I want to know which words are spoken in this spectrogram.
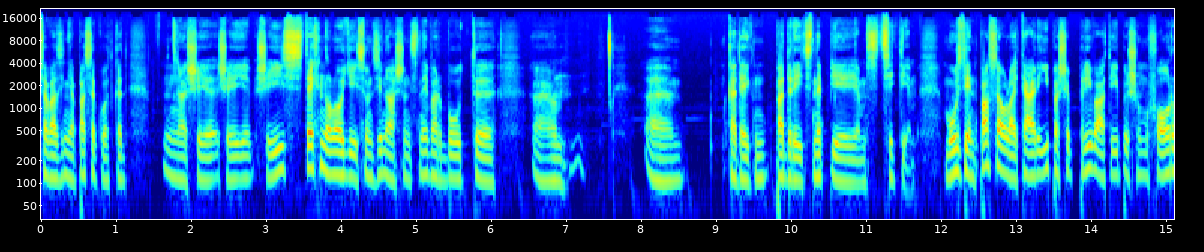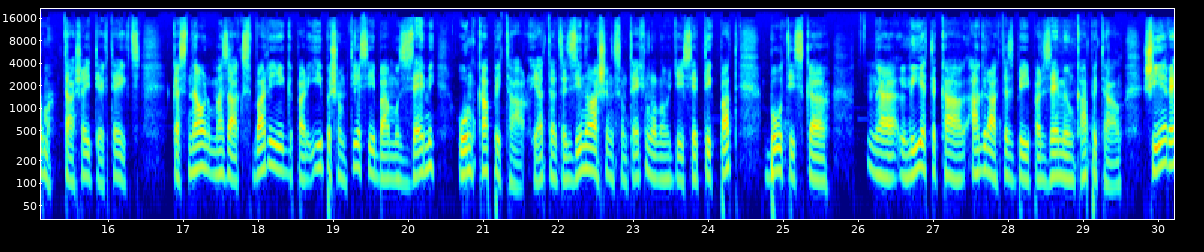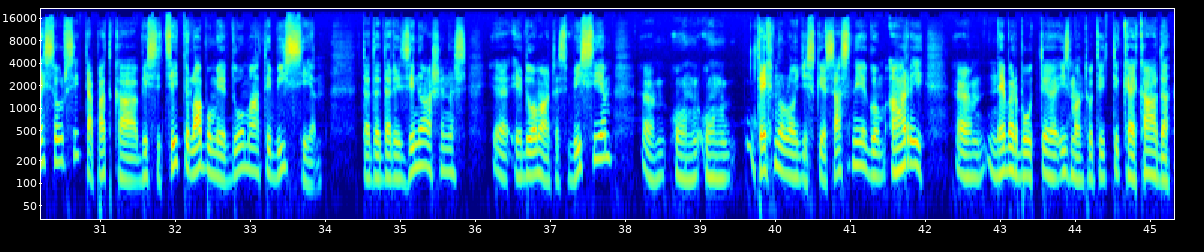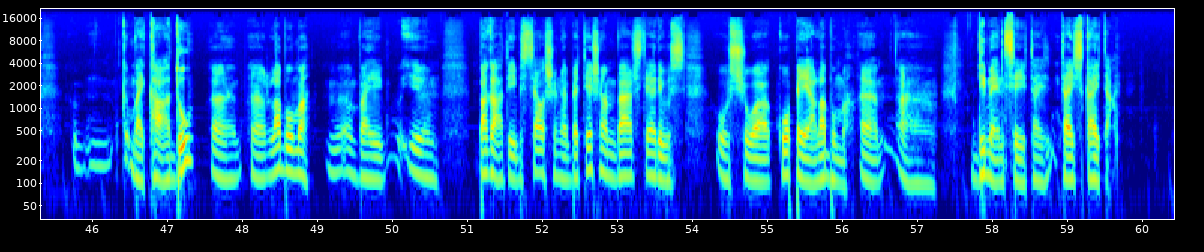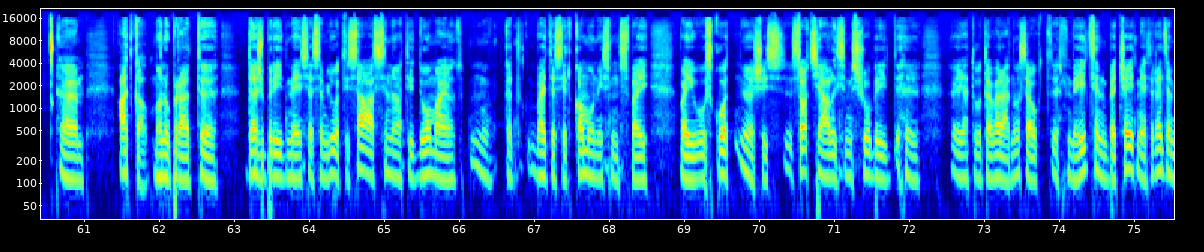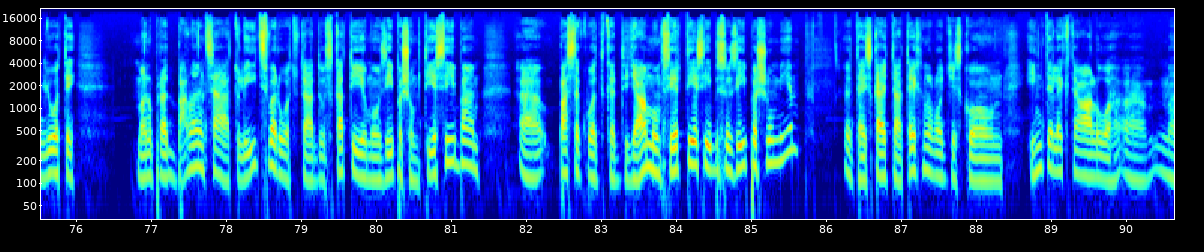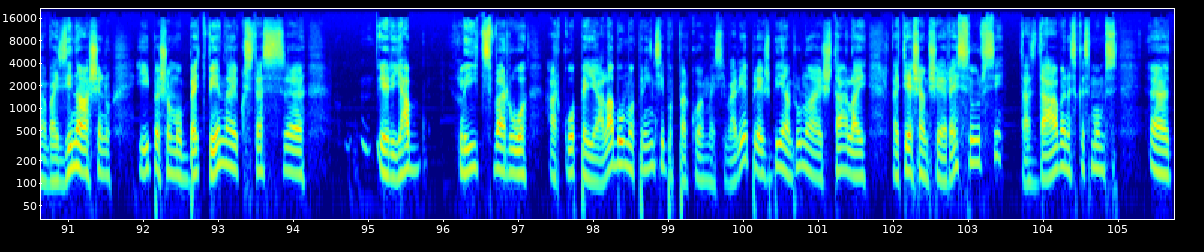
savā ziņā pasakot, ka mm, šie, šie, šīs tehnoloģijas un zināšanas nevar būt um, um, kā teikt, padarīts nepieejams citiem. Mūsdienu pasaulē tā ir īpaša privāta īpašumu forma, tā šeit tiek teikts kas nav mazāk svarīga par īpašumu tiesībām uz zemi un kapitālu. Ja? Tātad zināšanas un tehnoloģijas ir tikpat būtiska uh, lieta, kā agrāk tas bija par zemi un kapitālu. Šie resursi, tāpat kā visi citi labumi, ir domāti visiem. Tātad arī zināšanas uh, ir domātas visiem, un, un tehnoloģiskie sasniegumi arī nevar būt uh, izmantoti tikai kāda uh, vai kādu uh, labuma vai bagātības celšanai, bet tiešām vērsti arī uz, uz šo kopējā labuma uh, uh, dimensiju tai, tai skaitā. Um, atkal, manuprāt, uh, dažbrīd mēs esam ļoti sāsināti, domājot, nu, kad vai tas ir komunisms vai, vai uz ko šis sociālisms šobrīd, ja to tā varētu nosaukt, veicina, bet šeit mēs redzam ļoti, manuprāt, balansētu, līdzsvarotu tādu skatījumu uz īpašumu tiesībām, pasakot, ka jā, mums ir tiesības uz īpašumiem, tā skaitā tehnoloģisko un intelektuālo vai zināšanu īpašumu, bet vienlaikus tas ir jālīdzsvaro ar kopējā labuma principu, par ko mēs jau arī iepriekš bijām runājuši tā, lai, lai tiešām šie resursi, tās dāvanas, kas mums uh,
